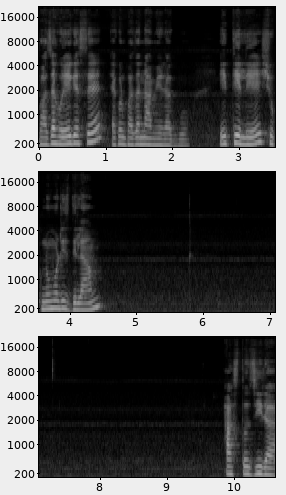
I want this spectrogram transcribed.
ভাজা হয়ে গেছে, এখন ভাজা নামিয়ে রাখব। এই তেলে শুকনো মরিচ দিলাম। আস্ত জিরা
